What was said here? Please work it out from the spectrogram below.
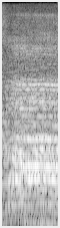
glorified.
